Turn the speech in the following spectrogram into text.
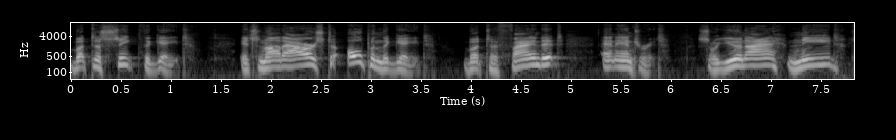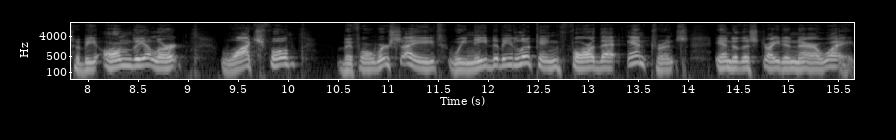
but to seek the gate. It's not ours to open the gate, but to find it and enter it. So you and I need to be on the alert, watchful. Before we're saved, we need to be looking for that entrance into the straight and narrow way.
